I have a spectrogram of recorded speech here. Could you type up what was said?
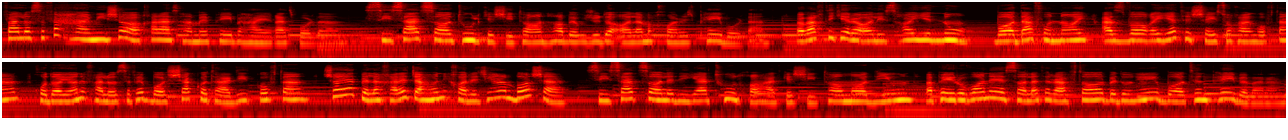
فلاسفه همیشه آخر از همه پی به حقیقت بردند. 300 سال طول کشید تا آنها به وجود عالم خارج پی بردند. و وقتی که رئالیست های نو با دف و نای از واقعیت شی سخن گفتند خدایان فلاسفه با شک و تردید گفتند شاید بالاخره جهانی خارجی هم باشد. 300 سال دیگر طول خواهد کشید تا مادیون و پیروان اصالت رفتار به دنیای باطن پی ببرند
